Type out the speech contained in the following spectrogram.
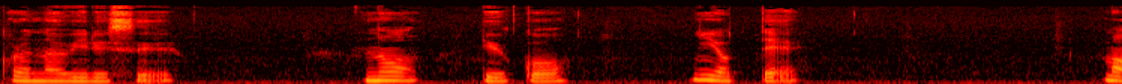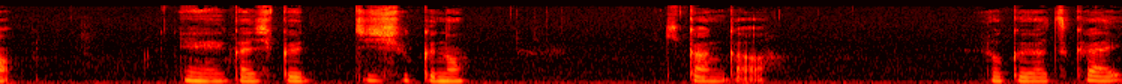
コロナウイルスの流行によってまあ、えー、外宿自粛の期間が6月くらい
